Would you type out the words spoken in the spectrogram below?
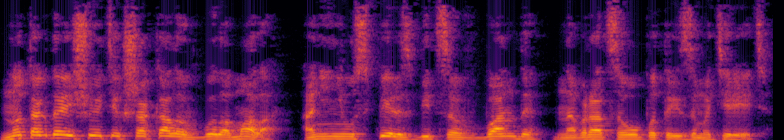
Но тогда еще этих шакалов было мало, они не успели сбиться в банды, набраться опыта и заматереть.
